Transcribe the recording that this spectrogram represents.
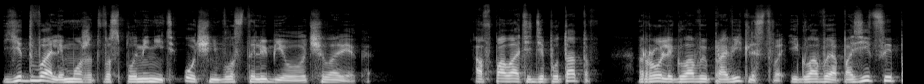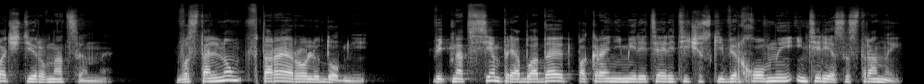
едва ли может воспламенить очень властолюбивого человека. А в Палате депутатов роли главы правительства и главы оппозиции почти равноценны. В остальном вторая роль удобнее. Ведь над всем преобладают, по крайней мере теоретически, верховные интересы страны.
